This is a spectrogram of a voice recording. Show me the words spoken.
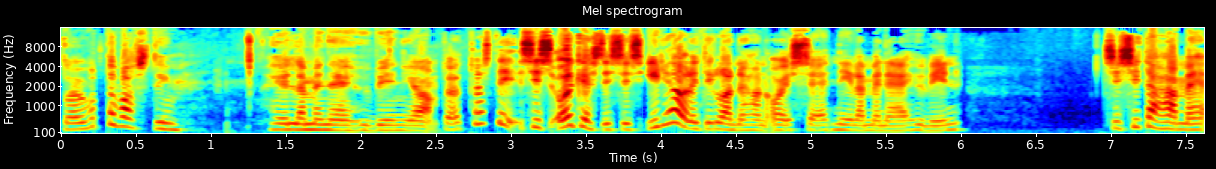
toivottavasti heillä menee hyvin ja Toivottavasti, siis oikeasti siis ideaalitilannehan olisi se, että niillä menee hyvin. Siis sitähän me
